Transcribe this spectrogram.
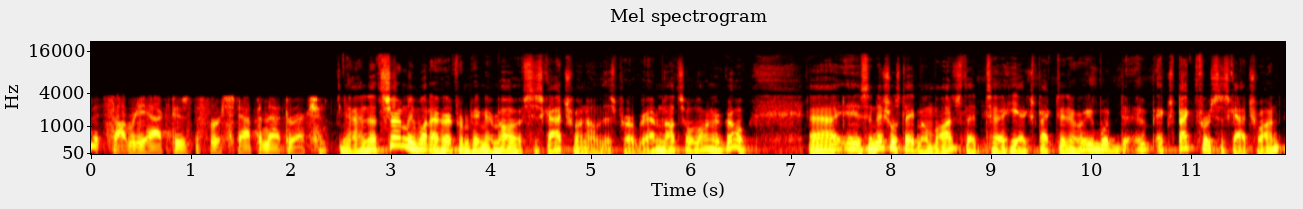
the Sovereignty Act is the first step in that direction. Yeah, and that's certainly what I heard from Premier Moe of Saskatchewan on this program not so long ago. Uh, his initial statement was that uh, he expected, or he would expect for Saskatchewan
